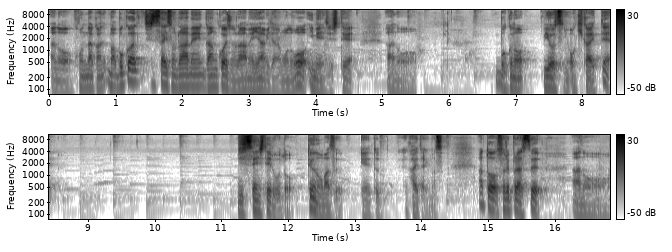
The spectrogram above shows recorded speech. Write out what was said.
あのこんな感じ、まあ、僕は実際そのラーメン頑固味のラーメン屋みたいなものをイメージしてあの僕の美容室に置き換えて実践していることっていうのをまず、えーと、書いてあります。あとそれプラスあの、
